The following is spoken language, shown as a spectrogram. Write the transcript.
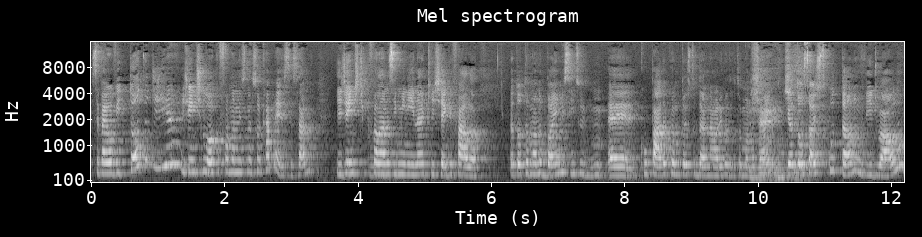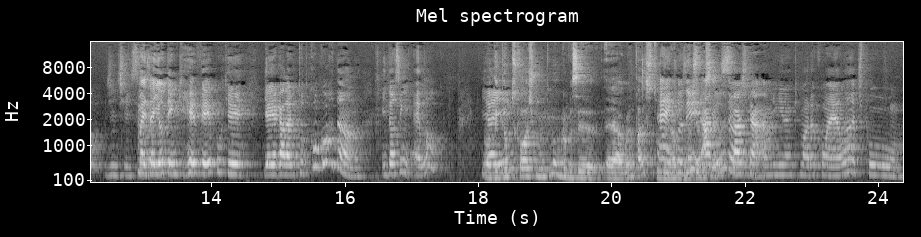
você vai ouvir todo dia gente louca falando isso na sua cabeça, sabe? E gente, tipo, falando assim, menina que chega e fala, eu tô tomando banho e me sinto é, culpada porque eu não tô estudando na hora que eu tô tomando Gente. banho. Eu tô só escutando o vídeo aula, Gente, isso mas é... aí eu tenho que rever, porque. E aí a galera tudo concordando. Então, assim, é louco. E Não, aí... Tem que ter um psicológico muito bom pra você é, aguentar isso tudo, É, né? inclusive, Porque a você- Dulce, eu acho que a, a menina que mora com ela, tipo.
